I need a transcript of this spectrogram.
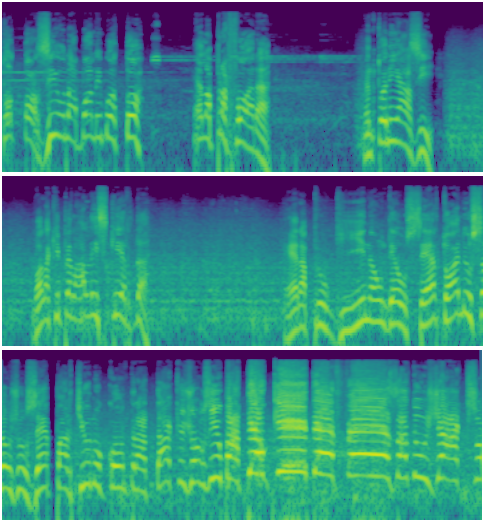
totozinho na bola e botou ela pra fora. Antoniazzi, bola aqui pela ala esquerda. Era pro Gui, não deu certo. Olha o São José, partiu no contra-ataque. O Joãozinho bateu. Que defesa do Jackson!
